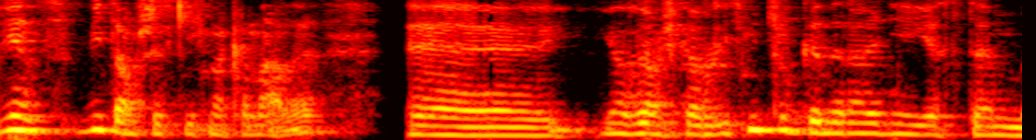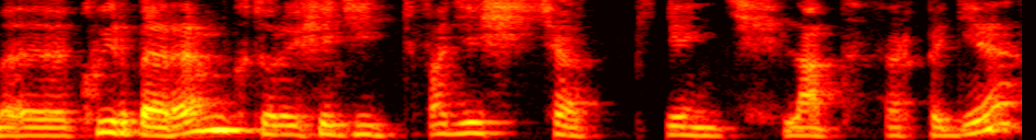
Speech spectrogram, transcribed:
więc witam wszystkich na kanale. E, ja nazywam się Karol Litwinczuk, generalnie jestem e, queerberem, który siedzi 25 lat w RPG.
